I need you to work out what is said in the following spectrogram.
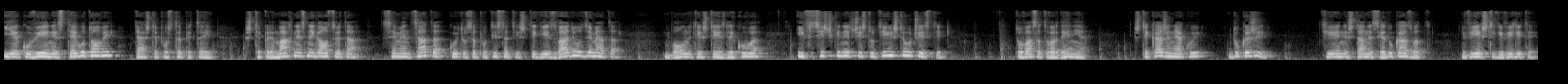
и ако вие не сте готови, тя ще постъпи тъй. Ще премахне снега от света, семенцата, които са потиснати, ще ги извади от земята, болните ще излекува и всички нечистоти ще очисти. Това са твърдения. Ще каже някой, докажи. Тие неща не се доказват. Вие ще ги видите.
